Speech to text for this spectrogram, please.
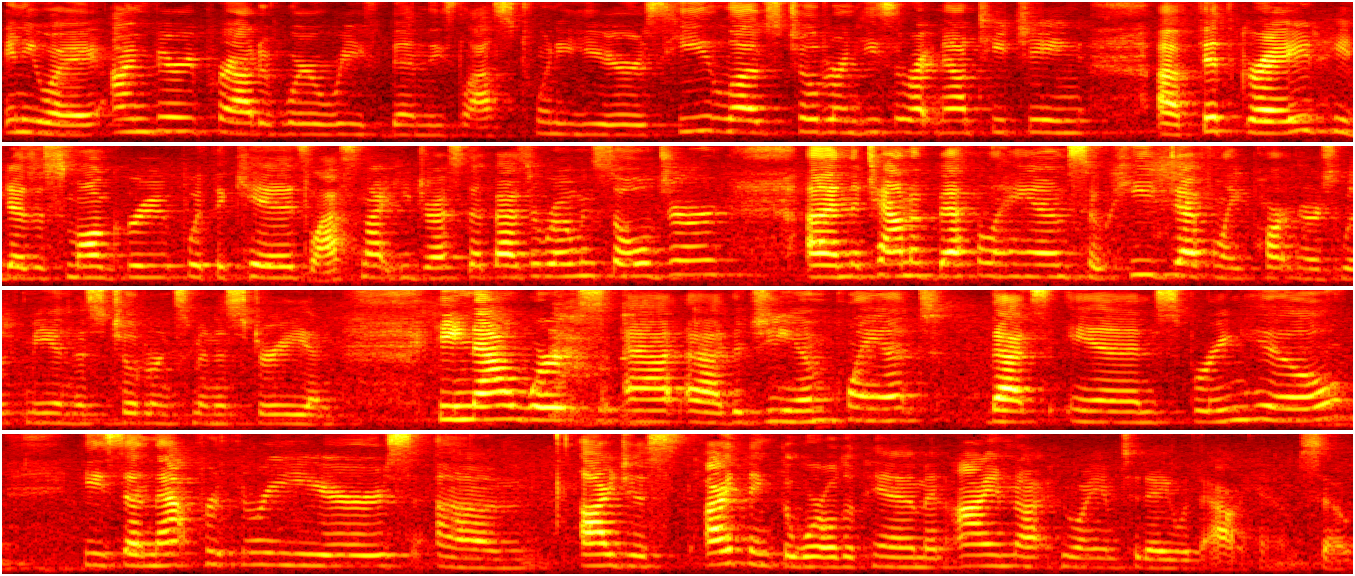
anyway, I'm very proud of where we've been these last 20 years. He loves children. He's right now teaching uh, fifth grade. He does a small group with the kids. Last night he dressed up as a Roman soldier uh, in the town of Bethlehem. So he definitely partners with me in this children's ministry. And he now works at uh, the GM plant that's in Spring Hill. He's done that for three years. Um, I just, I think the world of him, and I'm not who I am today without him. So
